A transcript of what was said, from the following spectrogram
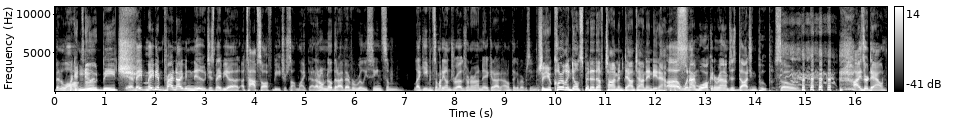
been a long Like a time. nude beach? Yeah, maybe maybe probably not even nude. Just maybe a, a tops off beach or something like that. I don't know that I've ever really seen some like even somebody on drugs running around naked. I, I don't think I've ever seen that. So, you clearly don't spend enough time in downtown Uh, Indianapolis. when I'm walking around, I'm just dodging poop. So eyes are down.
